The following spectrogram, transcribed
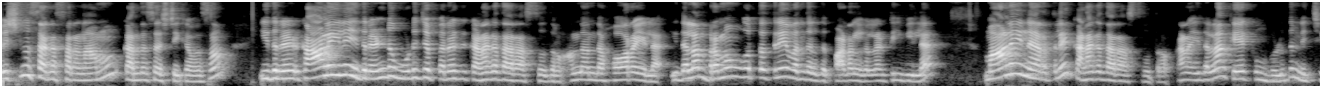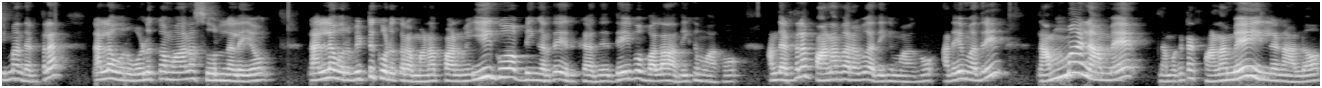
விஷ்ணு சகசரநாமம் கந்த சஷ்டி கவசம் இது ரெ காலையில் இது ரெண்டும் முடிஞ்ச பிறகு கனகதாரா ஸ்தோத்திரம். அந்தந்த ஹோரையில். இதெல்லாம் பிரம்ம முகூர்த்தத்திலே வந்துடுது பாடல்கள்லாம் டிவியில். மாலை நேரத்திலே கனகதாரா ஸ்தூத்திரம். ஆனால் இதெல்லாம் கேட்கும் பொழுது நிச்சயமாக அந்த இடத்துல நல்ல ஒரு ஒழுக்கமான சூழ்நிலையும் நல்ல ஒரு விட்டு கொடுக்குற மனப்பான்மை ஈகோ அப்படிங்கிறதே இருக்காது. தெய்வ பலம் அதிகமாகும். அந்த இடத்துல பணவரவு அதிகமாகும். அதே மாதிரி நம்ம நாமே நம்மக்கிட்ட பணமே இல்லைனாலும்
